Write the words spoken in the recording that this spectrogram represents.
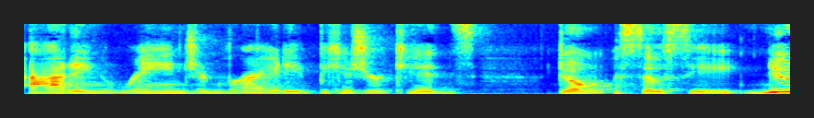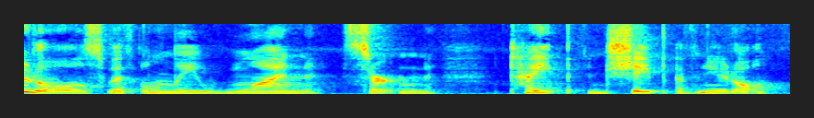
adding range and variety because your kids don't associate noodles with only one certain type and shape of noodle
